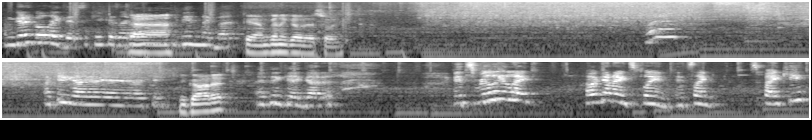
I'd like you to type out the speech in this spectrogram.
I'm gonna go like this, okay? Because I don't want it Uh. to be in my butt. Okay, I'm gonna go this way. What? Okay, yeah, yeah, yeah, yeah, okay. You got it? I think I got it. It's really like, how can I explain? It's like spiky,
